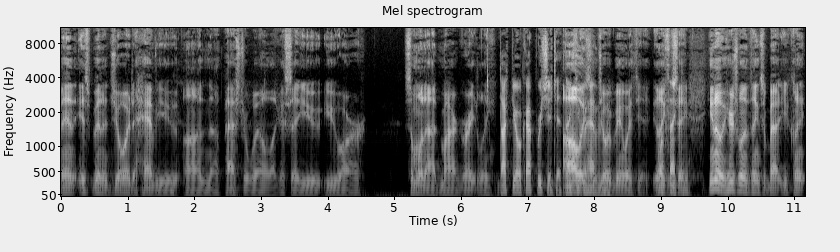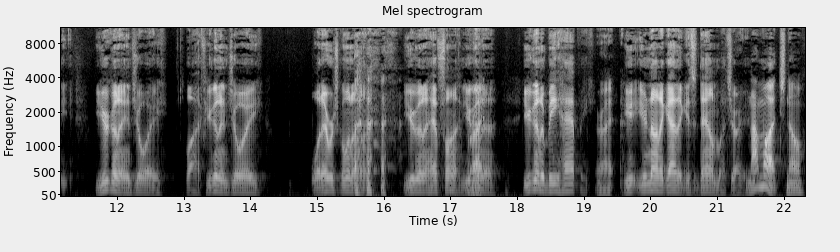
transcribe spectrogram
man, it's been a joy to have you on uh, Pastor Well. Like I say, you you are someone I admire greatly. Dr. York, I appreciate that. I Thank you always for having enjoy me. being with you. Like Well, I thank say, you. know, here's one of the things about you, Clint. You're going to enjoy life. You're going to enjoy whatever's going on. you're going to have fun. You're Right. going to you're going to be happy. Right. You, you're not a guy that gets down much, are you? Not much. No.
